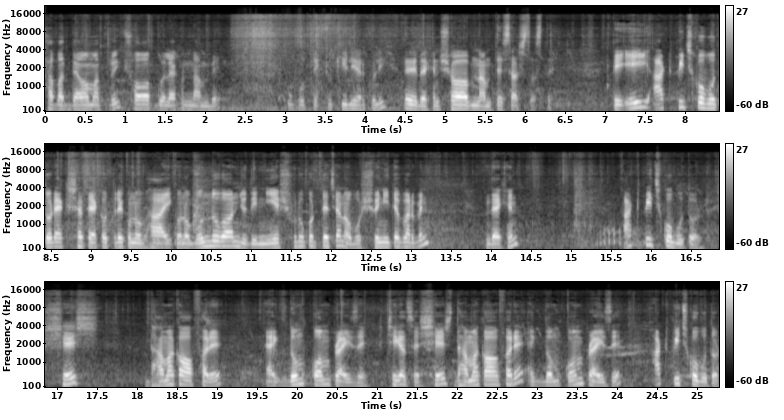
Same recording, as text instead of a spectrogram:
খাবার দেওয়া মাত্রই সবগুলো এখন নামবে। উপরটা একটু ক্লিয়ার করি। এই দেখেন, সব নামতেছে আস্তে আস্তে। তো এই আট পিচ কবুতর একসাথে একত্রে কোনো ভাই, কোনো বন্ধুগণ যদি নিয়ে শুরু করতে চান, অবশ্যই নিতে পারবেন। দেখেন, আট পিচ কবুতর শেষ ধামাকা অফারে একদম কম প্রাইজে ঠিক আছে? শেষ ধামাকা অফারে একদম কম প্রাইজে আট পিচ কবুতর।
